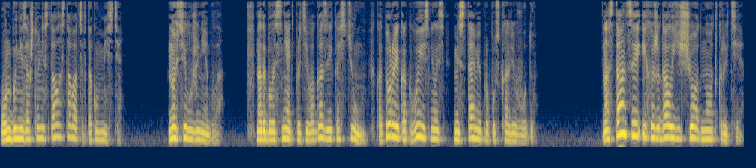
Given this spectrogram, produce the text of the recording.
он бы ни за что не стал оставаться в таком месте. Но сил уже не было. Надо было снять противогазы и костюмы, которые, как выяснилось, местами пропускали воду. На станции их ожидало еще одно открытие.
